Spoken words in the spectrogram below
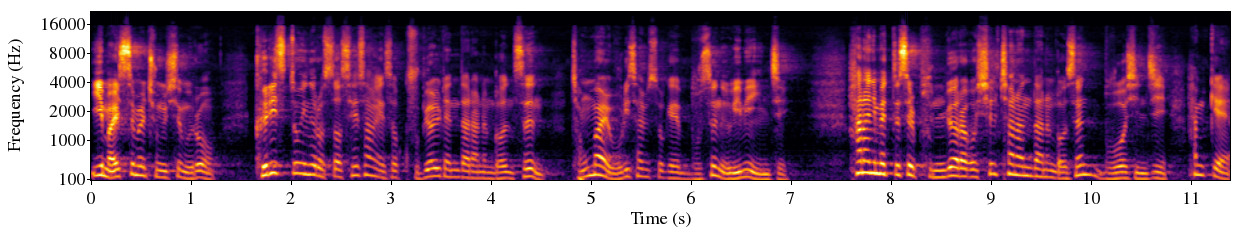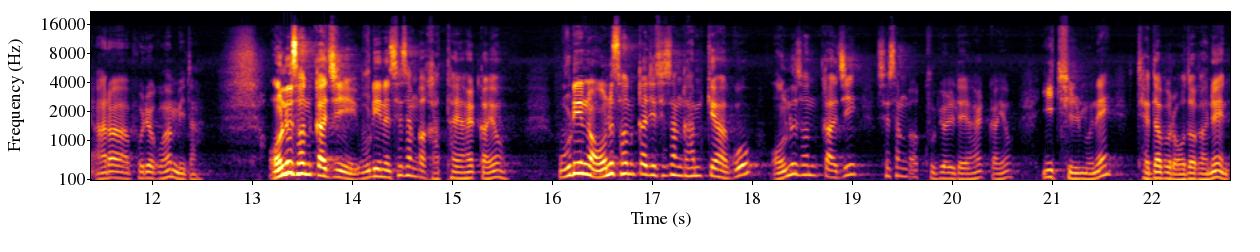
이 말씀을 중심으로 그리스도인으로서 세상에서 구별된다라는 것은 정말 우리 삶 속에 무슨 의미인지 하나님의 뜻을 분별하고 실천한다는 것은 무엇인지 함께 알아보려고 합니다. 어느 선까지 우리는 세상과 같아야 할까요? 우리는 어느 선까지 세상과 함께하고 어느 선까지 세상과 구별돼야 할까요? 이 질문에 대답을 얻어가는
